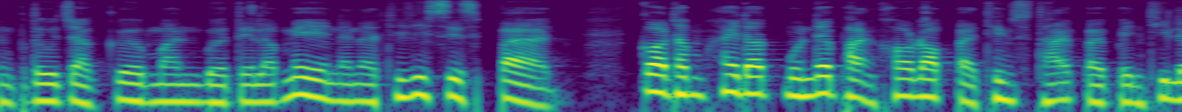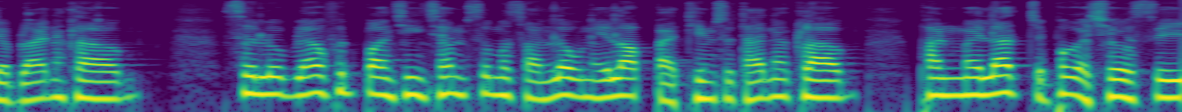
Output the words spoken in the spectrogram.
1 ประตูจากเกอร์มันเบอร์เตลาเม่ในนาทีที่ 48 ก็ทำให้ดอทมุนได้ผ่านเข้ารอบ 8 ทีมสุดท้ายไปเป็นที่เรียบร้อยนะครับ สรุปแล้วฟุตบอลชิงแชมป์สโมสรโลกในรอบ 8 ทีมสุดท้ายนะครับ พันไมลัสจะพบกับเชลซี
